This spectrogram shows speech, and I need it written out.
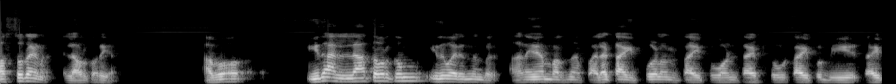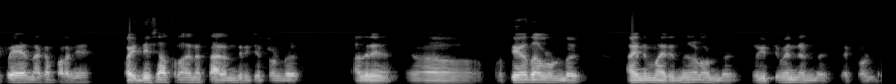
വസ്തുതയാണ് എല്ലാവർക്കും അറിയാം. അപ്പോൾ ഇതല്ലാത്തവർക്കും ഇത് വരുന്നുണ്ട്. അതാണ് ഞാൻ പറഞ്ഞത് പല ടൈപ്പുകളുണ്ട് type one type two type B type A എന്നൊക്കെ പറഞ്ഞ് വൈദ്യശാസ്ത്രം അതിനെ തരംതിരിച്ചിട്ടുണ്ട് അതിന് പ്രത്യേകതകളുണ്ട്. അതിന് മരുന്നുകളുണ്ട് ട്രീറ്റ്മെന്റ് ഉണ്ട് ഇതൊക്കെ ഉണ്ട്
